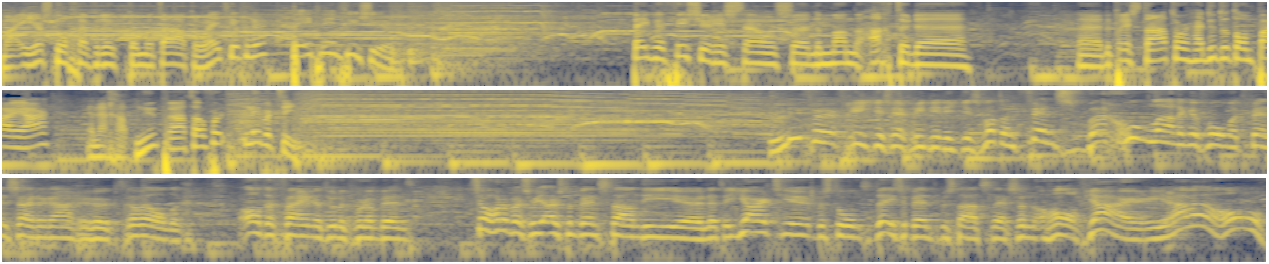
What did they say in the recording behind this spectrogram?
Maar eerst nog even de commentator. Heet hij ook weer? P.P. Fischer. P.P. Fischer is trouwens uh, de man achter de, de presentator. Hij doet het al een paar jaar. En hij gaat nu praten over Liberty. Lieve vriendjes en vriendinnetjes, wat een fans. Wagonladingen vol met fans zijn er aangerukt. Geweldig. Altijd fijn natuurlijk voor een band. Zo hadden we zojuist een band staan die uh, net een jaartje bestond. Deze band bestaat slechts een half jaar. Jawel.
